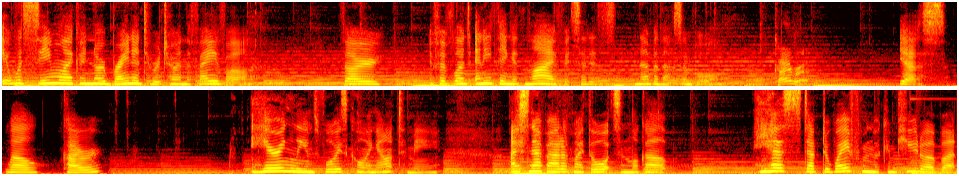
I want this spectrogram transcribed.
it would seem like a no brainer to return the favour. Though, if I've learnt anything in life, it's that it's never that simple. Kyro. Yes, well, Kyro. Hearing Liam's voice calling out to me, I snap out of my thoughts and look up. He has stepped away from the computer, but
